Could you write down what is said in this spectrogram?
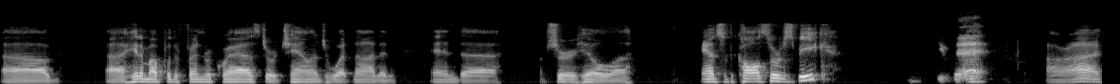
Uh, uh, hit him up with a friend request or challenge or whatnot, and and I'm sure he'll answer the call, so to speak. You bet. All right.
